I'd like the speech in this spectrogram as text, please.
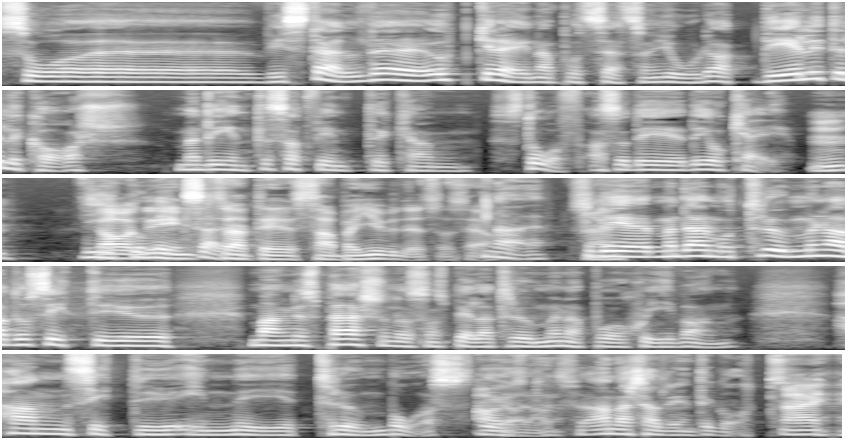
Så eh, vi ställde upp grejerna på ett sätt som gjorde att det är lite läckage. Men det är inte så att vi inte kan stå för. Alltså det, det är okej. Det gick Ja, det är inte så det. att det sabbar ljudet så att säga. Nej. Så Det, men däremot trummorna, då sitter ju Magnus Persson då, som spelar trummorna på skivan. Han sitter ju inne i ett trumbås. Det Ja, gör han. För annars hade det inte gått. Nej.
